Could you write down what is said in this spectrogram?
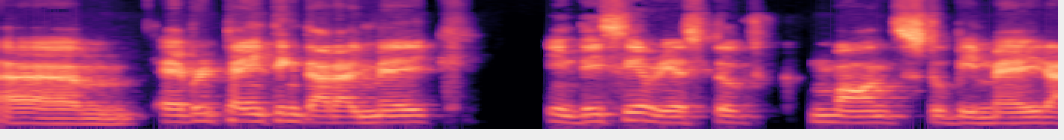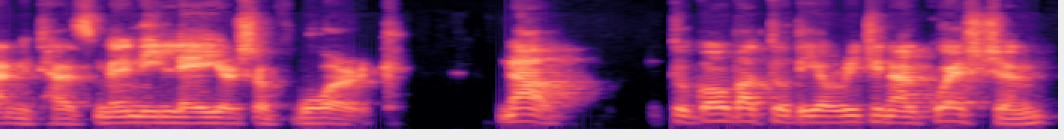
Um, every painting that I make in this series took months to be made and it has many layers of work. Now, to go back to the original question,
